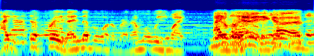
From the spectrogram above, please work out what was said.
I That's get afraid. right. I never order red. I'm always white. Michael, Yeah, that's you got it.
